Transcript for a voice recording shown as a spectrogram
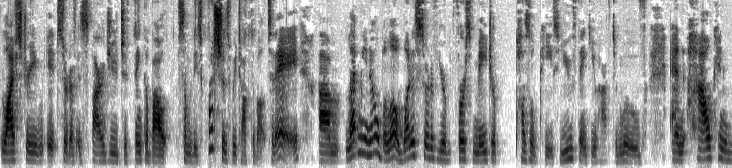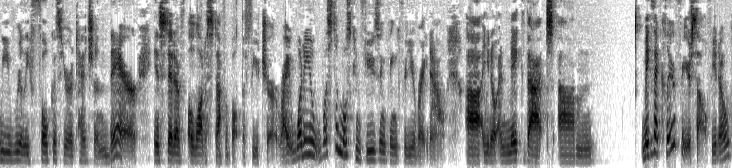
live stream, it sort of inspired you to think about some of these questions we talked about today, um, let me know below. What is sort of your first major puzzle piece you think you have to move and how can we really focus your attention there instead of a lot of stuff about the future right what do you what's the most confusing thing for you right now uh, you know and make that um, make that clear for yourself you know?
